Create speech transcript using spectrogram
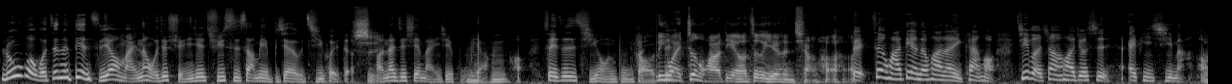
如果我真的电子要买，那我就选一些趋势上面比较有机会的，是好，那就先买一些股票。好，所以这是旗宏的部分。好，另外振华电啊，这个也很强哈。对，振华电的话呢，你看哈，基本上的话就是 IPC 嘛，好，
